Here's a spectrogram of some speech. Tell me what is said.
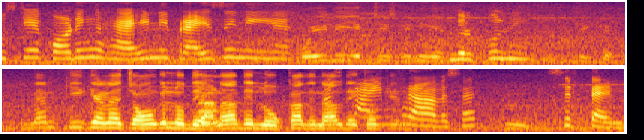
उसके अकॉर्डिंग है ही नहीं प्राइस ही नहीं है ਕੋਈ ਵੀ ਇੱਕ ਚੀਜ਼ ਵੀ ਨਹੀਂ ਹੈ बिल्कुल नहीं ਠੀਕ ਹੈ ਤੇ ਮੈਮ ਕੀ ਕਹਿਣਾ ਚਾਹੋਗੇ ਲੁਧਿਆਣਾ ਦੇ ਲੋਕਾਂ ਦੇ ਨਾਲ ਦੇਖੋ टाइम ਕਿ खराब है सर सिर्फ टाइम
